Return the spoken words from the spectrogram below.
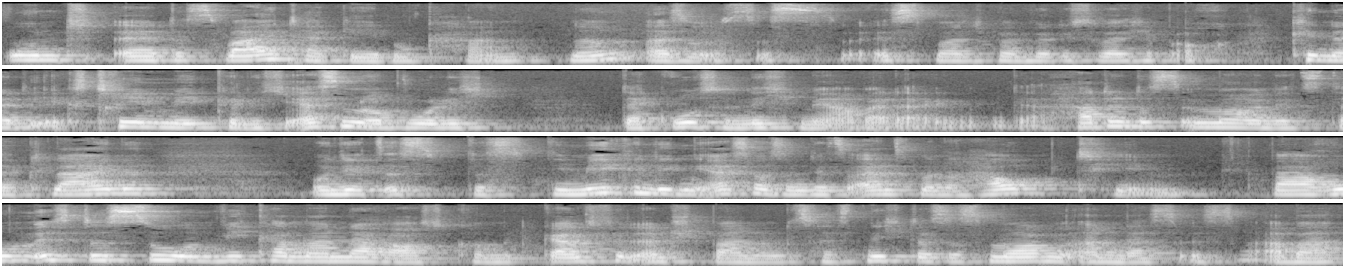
und äh, das weitergeben kann. Ne? Also es ist, ist manchmal wirklich so, weil ich habe auch Kinder, die extrem mäkelig essen, obwohl ich, der Große nicht mehr, aber der, der hatte das immer und jetzt der Kleine. Und jetzt ist das, die mäkeligen Esser sind jetzt eins meiner Hauptthemen. Warum ist es so und wie kann man da rauskommen? Mit ganz viel Entspannung. Das heißt nicht, dass es morgen anders ist, aber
